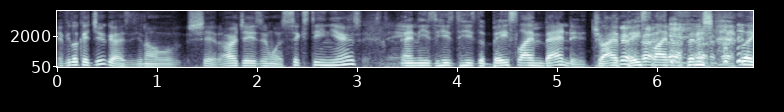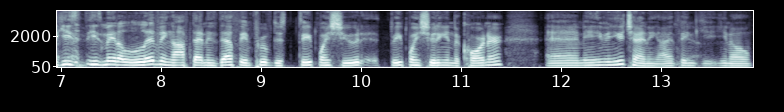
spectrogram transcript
if you look at you guys, you know, shit, RJ's in what 16 years, and he's he's he's the baseline bandit, drive baseline and finish. Like he's he's made a living off that, and he's definitely improved his three point shoot, three point shooting in the corner. And even you, Channing, I think you know.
